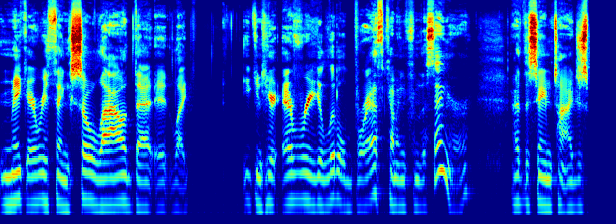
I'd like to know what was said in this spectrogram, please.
make everything so loud that it like you can hear every little breath coming from the singer at the same time. Just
